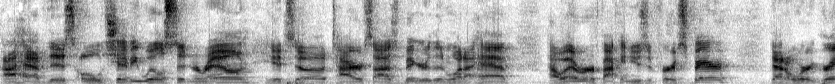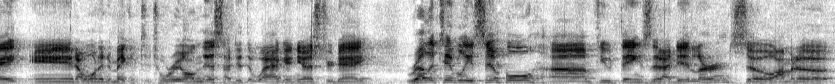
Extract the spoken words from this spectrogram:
I have this old Chevy wheel sitting around. It's a tire size bigger than what I have. However, if I can use it for a spare, that'll work great. And I wanted to make a tutorial on this. I did the wagon yesterday. Relatively simple, a um, few things that I did learn. So I'm gonna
